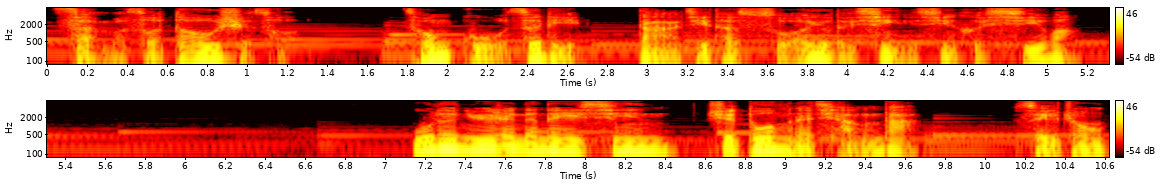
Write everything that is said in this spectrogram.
怎么做都是错，从骨子里打击他所有的信心和希望。无论女人的内心是多么的强大，最终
